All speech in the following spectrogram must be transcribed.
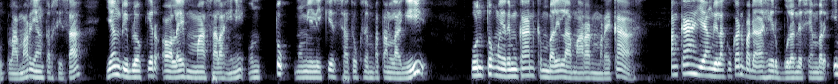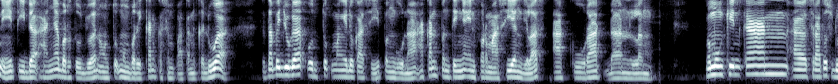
pelamar yang tersisa yang diblokir oleh masalah ini untuk memiliki satu kesempatan lagi untuk mengirimkan kembali lamaran mereka. Langkah yang dilakukan pada akhir bulan Desember ini tidak hanya bertujuan untuk memberikan kesempatan kedua, tetapi juga untuk mengedukasi pengguna akan pentingnya informasi yang jelas, akurat, dan lengkap. Memungkinkan eh, 123.000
